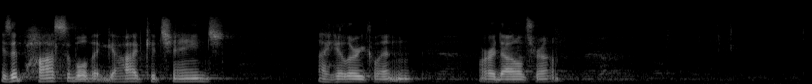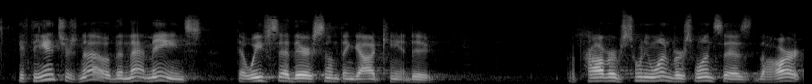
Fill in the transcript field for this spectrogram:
Is it possible that God could change a Hillary Clinton or a Donald Trump? If the answer is no, then that means that we've said there is something God can't do. But Proverbs 21, verse 1 says, The heart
